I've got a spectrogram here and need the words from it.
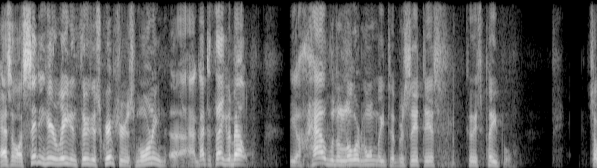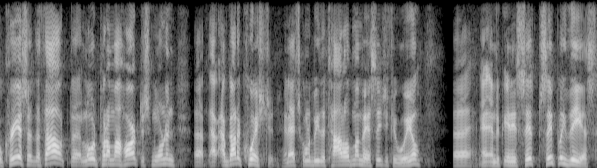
As I was sitting here reading through the scripture this morning, uh, I got to thinking about you know, how would the Lord want me to present this to His people? So, Chris, uh, the thought the Lord put on my heart this morning, uh, I've got a question, and that's going to be the title of my message, if you will. Uh, and, and it's simply this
